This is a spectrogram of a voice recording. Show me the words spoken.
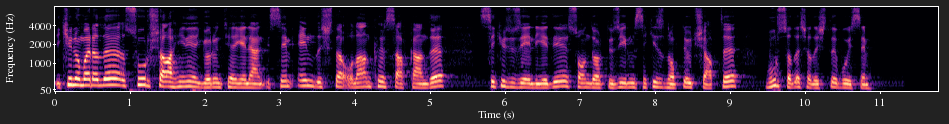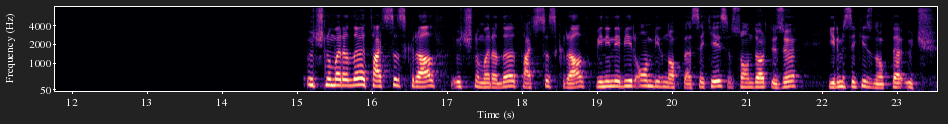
2 numaralı Sur Şahin'i görüntüye gelen isim en dışta olan Kır Safkan'dı. 857 son 428.3 yaptı. Bursa'da çalıştı bu isim. 3 numaralı Taçsız Kral, 3 numaralı Taçsız Kral, binini 1 11.8, son 400'ü 28.3.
